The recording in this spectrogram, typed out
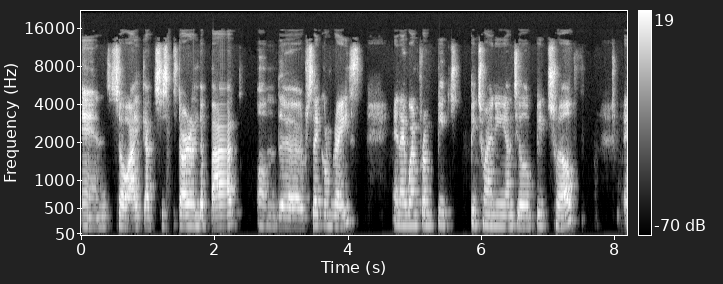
And so I got to start on the back on the second race. And I went from P, P20 until P12 uh,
